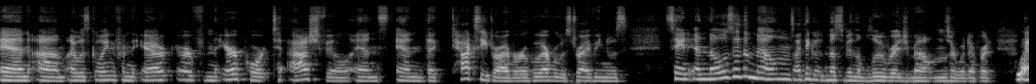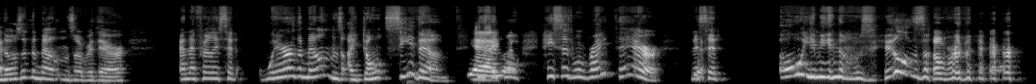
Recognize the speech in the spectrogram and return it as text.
and um, I was going from the air or from the airport to Asheville, and and the taxi driver or whoever was driving was saying, "And those are the mountains. I think it must have been the Blue Ridge Mountains or whatever. Yeah. And those are the mountains over there." And I finally said, "Where are the mountains? I don't see them." Yeah, he said, yeah. "Well," he said, "Well, right there." And I said, "Oh, you mean those hills over there?"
